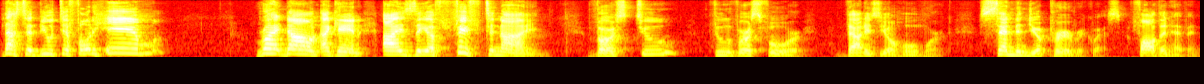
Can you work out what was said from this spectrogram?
That's a beautiful hymn. Write down again Isaiah 59, verse 2 through verse 4. That is your homework. Send in your prayer requests. Father in heaven,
